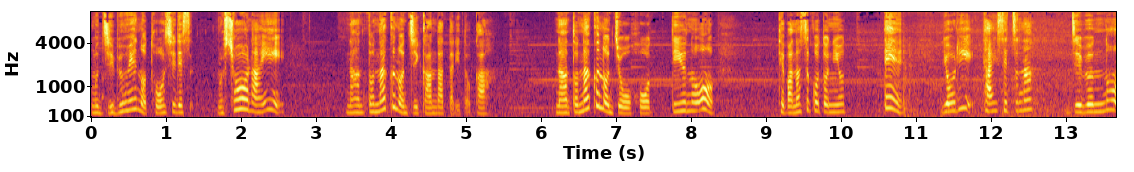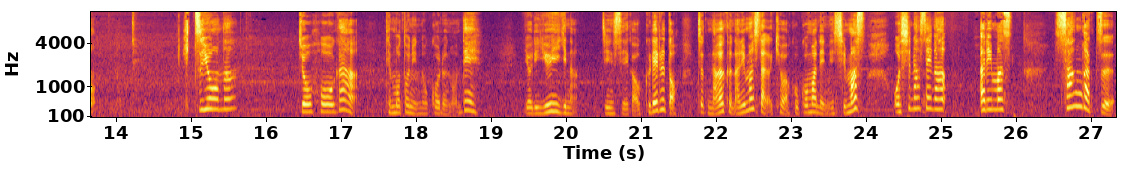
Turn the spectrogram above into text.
もう自分への投資ですもう将来なんとなくの時間だったりとかなんとなくの情報っていうのを手放すことによってより大切な自分の必要な情報が手元に残るのでより有意義な人生が送れると。ちょっと長くなりましたが今日はここまでにします。お知らせがあります。3月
